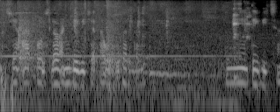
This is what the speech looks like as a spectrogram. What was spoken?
असे आत पोहोचलं आणि देवीची आता ओटी भरलं तुम्ही देवीच्या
